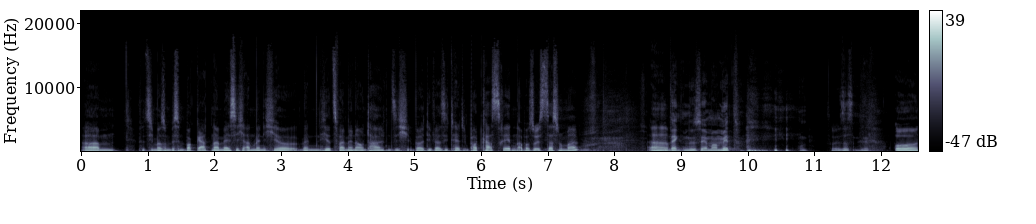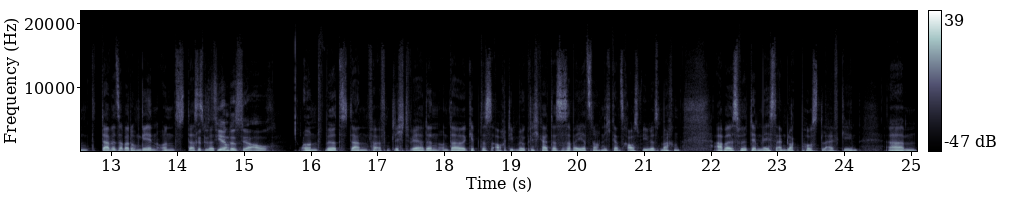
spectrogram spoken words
Ähm, fühlt sich immer so ein bisschen Bock Gärtner-mäßig an, wenn ich hier, wenn hier zwei Männer unterhalten, sich über Diversität in Podcasts reden, aber so ist das nun mal. Wir ähm, denken das ja immer mit. so ist es. Und da wird es aber darum gehen und das Kritisieren das ja auch. Und wird dann veröffentlicht werden und da gibt es auch die Möglichkeit, das ist aber jetzt noch nicht ganz raus, wie wir es machen, aber es wird demnächst ein Blogpost live gehen, ähm,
